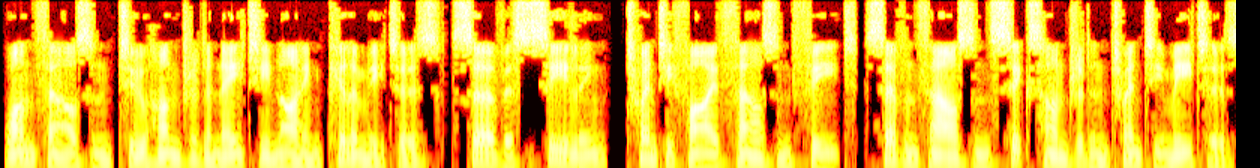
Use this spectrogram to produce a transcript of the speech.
1289 kilometers. Service ceiling 25,000 feet, 7,620 meters.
